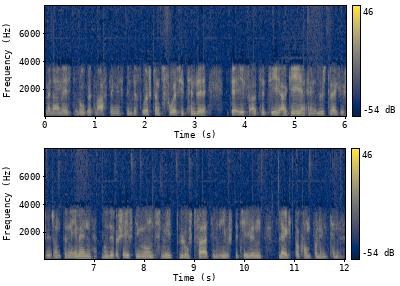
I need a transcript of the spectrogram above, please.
Mein Name ist Robert Machtling, ich bin der Vorstandsvorsitzende der FACC AG, ein österreichisches Unternehmen und wir beschäftigen uns mit Luftfahrt und hier im Speziellen Leichtbaukomponenten.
